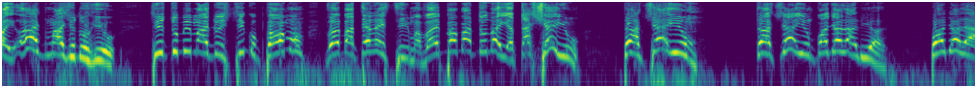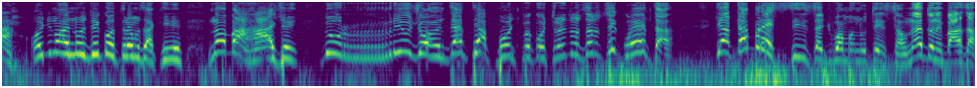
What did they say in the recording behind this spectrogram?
aí. olha a imagem do rio. Se subir mais uns cinco palmos, vai bater lá em cima. Vai pra tudo aí, ó. Tá cheio. Tá cheio. Tá cheio, pode olhar ali, ó. Pode olhar, onde nós nos encontramos aqui, na barragem do Rio João. Essa é a ponte foi construída nos anos 50, que até precisa de uma manutenção, né, dona Embasa?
